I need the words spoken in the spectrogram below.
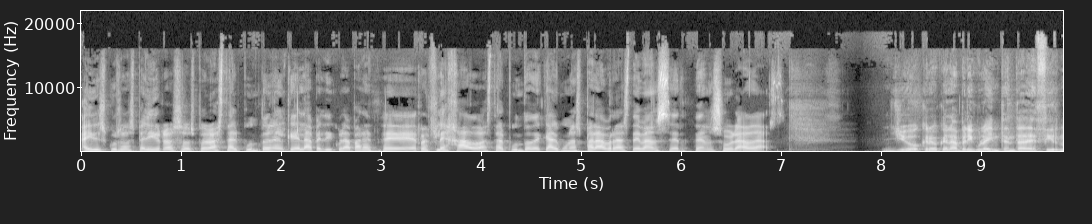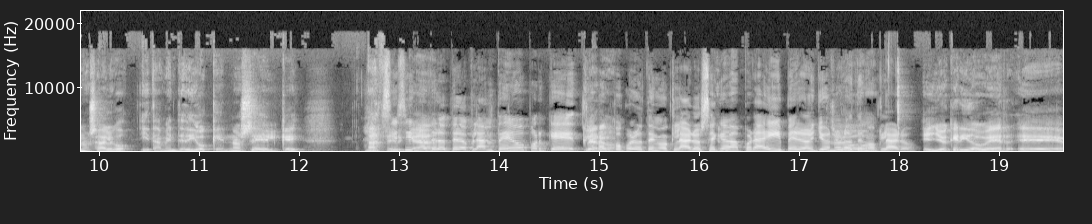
hay discursos peligrosos, pero hasta el punto en el que la película parece reflejado, hasta el punto de que algunas palabras deban ser censuradas. Yo creo que la película intenta decirnos algo, y también te digo que no sé el qué. Sí, sí, no, te, lo, te lo planteo porque yo tampoco lo tengo claro. Sé que va por ahí, pero yo no lo tengo claro. Yo he querido ver eh,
